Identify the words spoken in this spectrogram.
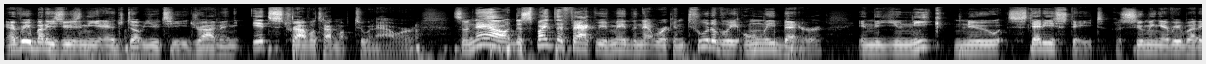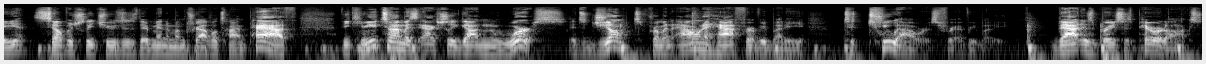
Everybody's using the Edge WT, driving its travel time up to an hour. So now, despite the fact we've made the network intuitively only better, in the unique new steady state, assuming everybody selfishly chooses their minimum travel time path, the commute time has actually gotten worse. It's jumped from an hour and a half for everybody to two hours for everybody. That is Braess's paradox.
